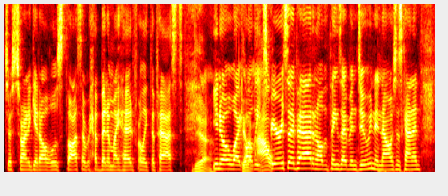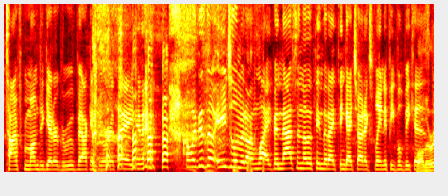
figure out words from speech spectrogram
just trying to get all those thoughts that have been in my head for like the past, Yeah. you know, like Get all the out. experience I've had and all the things I've been doing. And now it's just kind of time for mom to get her groove back and do her thing. You know? I'm like, there's no age limit on life. And that's another thing that I think I try to explain to people because Well, there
